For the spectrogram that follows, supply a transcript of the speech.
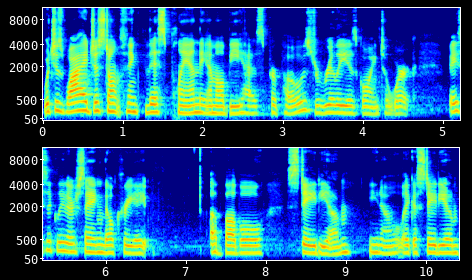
Which is why I just don't think this plan the MLB has proposed really is going to work. Basically, they're saying they'll create a bubble stadium, you know, like a stadium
